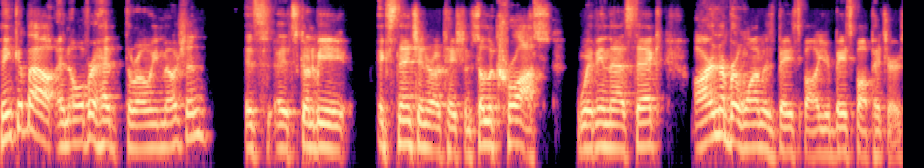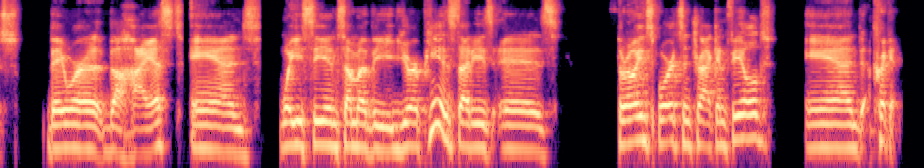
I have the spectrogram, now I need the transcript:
think about an overhead throwing motion. It's it's going to be extension rotation. So lacrosse whipping that stick. Our number one was baseball. Your baseball pitchers. They were the highest. And what you see in some of the European studies is throwing sports and track and field and cricket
